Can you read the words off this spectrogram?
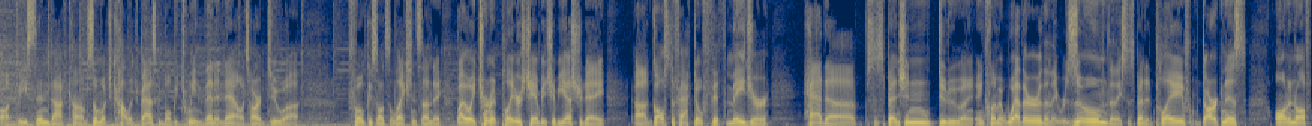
on vsin.com. So much college basketball between then and now. It's hard to uh, focus on Selection Sunday. By the way, Tournament Players Championship yesterday, uh, golf's de facto fifth major had a suspension due to inclement weather. Then they resumed. Then they suspended play from darkness, on and off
